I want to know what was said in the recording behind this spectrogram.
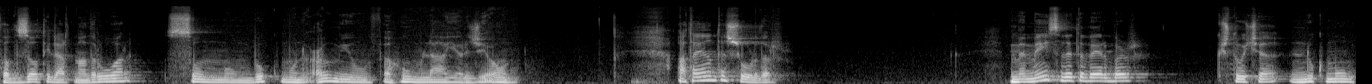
Thotë Zoti i Lartmadhëruar, summun bukmun umyun fahum la yarji'un. Ata janë të shurdhër, Memecë dhe të verbër, kështu që nuk mund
